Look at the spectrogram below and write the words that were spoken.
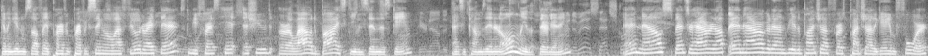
gonna get himself a perfect, perfect single left field right there. It's gonna be first hit issued or allowed by Stephenson this game, as he comes in in only the third inning. And now Spencer Howard up, and Howard go down via the punch out, first punch out of the game for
